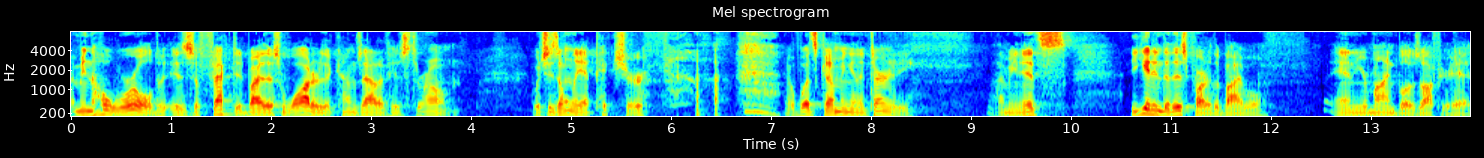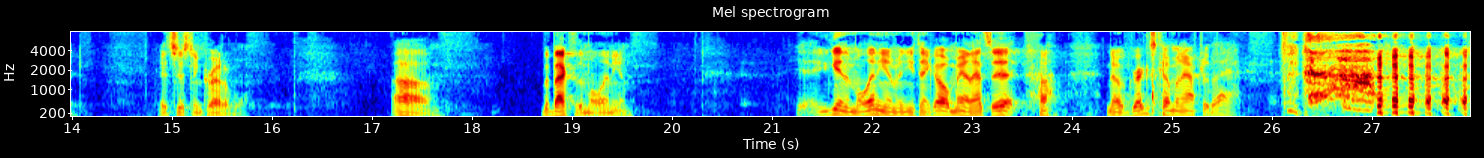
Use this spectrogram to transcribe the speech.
I mean, the whole world is affected by this water that comes out of his throne, which is only a picture of what's coming in eternity. I mean, it's, you get into this part of the Bible and your mind blows off your head. It's just incredible. Um, but back to the millennium Yeah, you get in the millennium and you think, oh man, that's it. no, Greg's coming after that.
